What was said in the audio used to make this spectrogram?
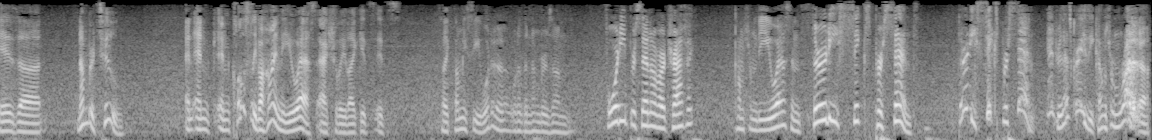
is uh, number two, and and and closely behind the U.S. Actually, like it's it's it's like let me see what are what are the numbers on forty percent of our traffic comes from the U.S. and thirty six percent, thirty six percent, Andrew, that's crazy, comes from Russia.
